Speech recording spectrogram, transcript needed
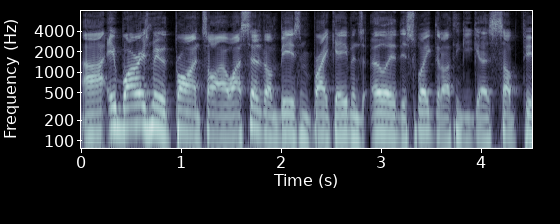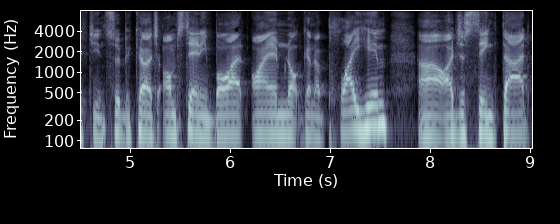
Uh, it worries me with Brian To'o. I said it on Beers and Break Evens earlier this week that I think he goes sub 50 in Supercoach. I'm standing by it. I am not going to play him. Uh, I just think that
